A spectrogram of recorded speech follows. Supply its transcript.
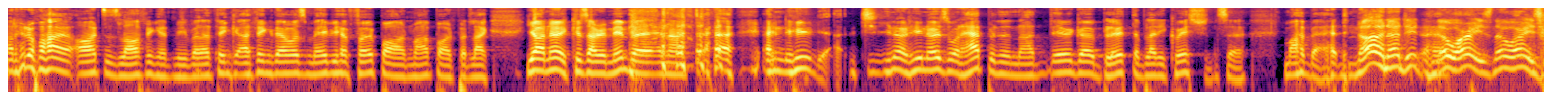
I don't know why Art is laughing at me, but I think I think that was maybe a faux pas on my part. But like, yeah, no, because I remember and I and who you know who knows what happened, and I there we go blurt the bloody question. So my bad. No, no, dude. No worries. No worries.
